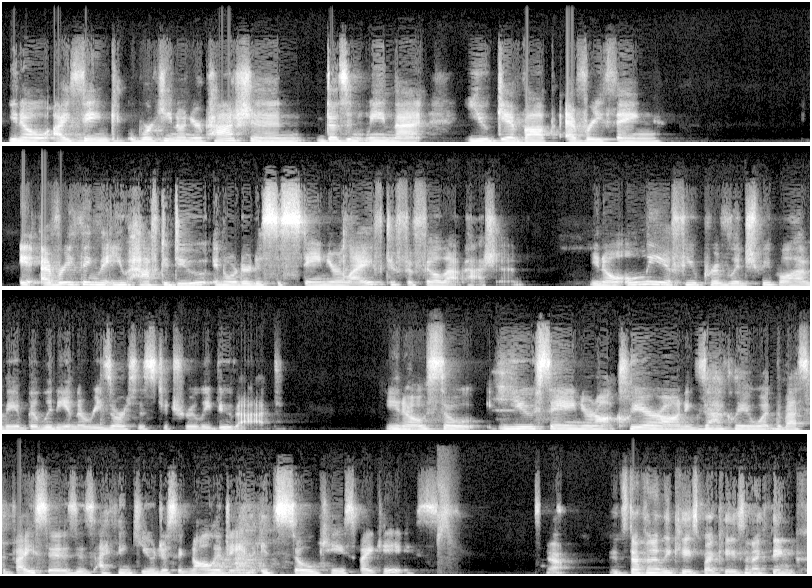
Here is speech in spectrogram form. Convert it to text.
you know, I think working on your passion doesn't mean that you give up everything everything that you have to do in order to sustain your life to fulfill that passion you know only a few privileged people have the ability and the resources to truly do that you know so you saying you're not clear on exactly what the best advice is is i think you just acknowledging it's so case by case. Yeah it's definitely case by case and i think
